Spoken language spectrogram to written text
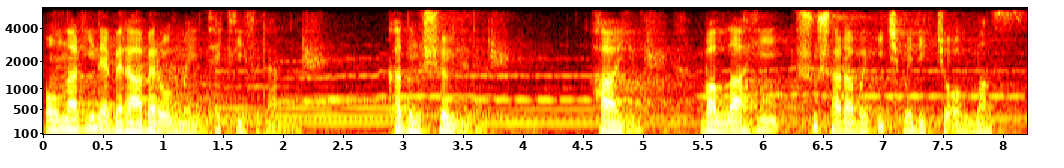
Onlar yine beraber olmayı teklif ederler. Kadın şöyle der. Hayır, vallahi şu şarabı içmedikçe olmaz.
